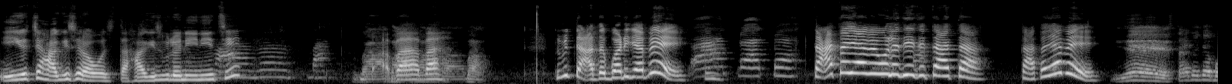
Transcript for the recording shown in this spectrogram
এই হচ্ছে হাগিসের অবস্থা। হাগিসগুলো নিয়ে নিয়েছি। বাহ, বাহ। তুমি তাতা বাড়ি যাবে? তাতা যাবে বলে দিয়েছে তাতা। তাতা যাবে? Yes, তাড়াতাড়ি যাব।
